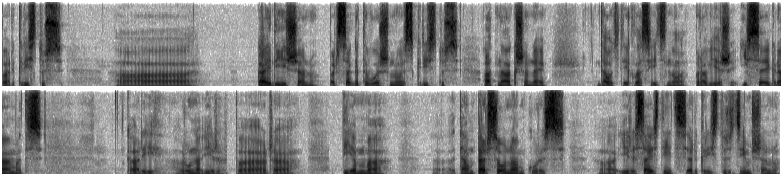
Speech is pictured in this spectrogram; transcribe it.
par Kristus uh, gaidīšanu, par sagatavošanos Kristus atnākšanai. Daudz tiek lasīts no pravieša izsēja grāmatas, kā arī runa ir par tiem, tām personām, kuras ir saistītas ar Kristus dzimšanu,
